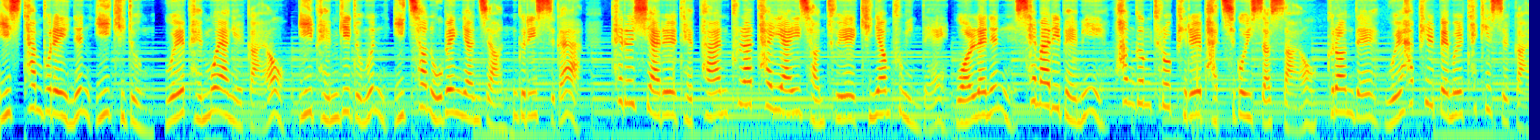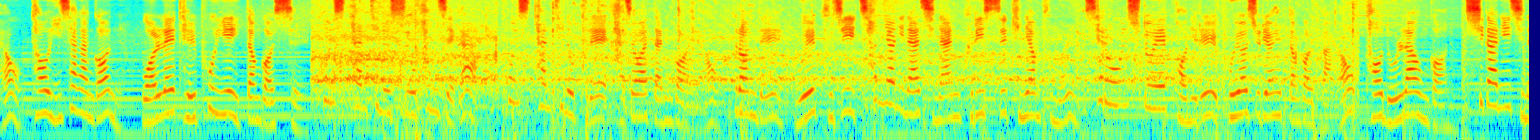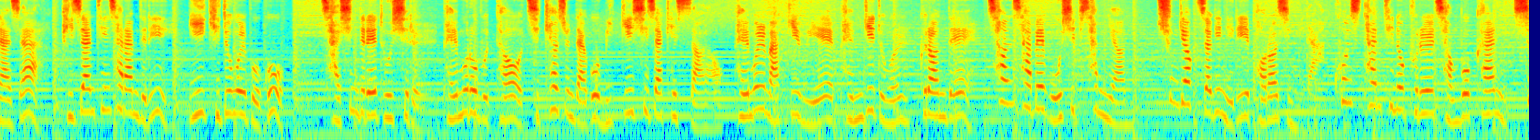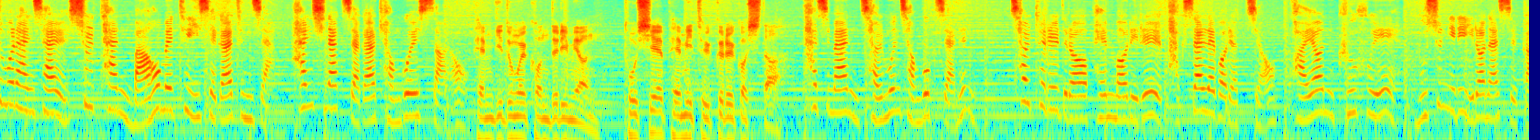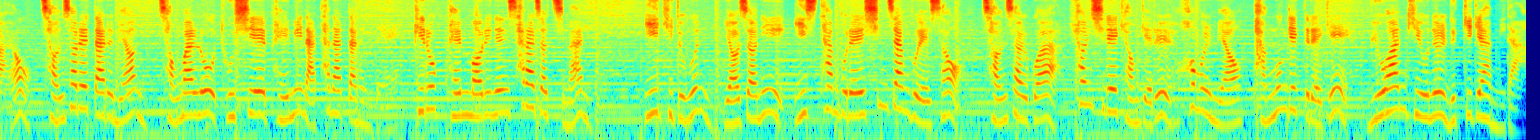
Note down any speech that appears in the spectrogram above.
이스탄불에 있는 이 기둥, 왜 뱀 모양일까요? 이 뱀 기둥은 2500년 전 그리스가 페르시아를 대파한 플라타이아의 전투의 기념품인데 원래는 세 마리 뱀이 황금 트로피를 바치고 있었어요. 그런데 왜 하필 뱀을 택했을까요? 더 이상한 건 원래 델포이에 있던 것을 콘스탄티누스 황제가 콘스탄티노플에 가져왔다는 거예요. 그런데 왜 굳이 천년이나 지난 그리스 기념품을 새로운 수도의 권위를 보여주려 했던 걸까요? 더 놀라운 건 시간이 지나자 비잔틴 사람들이 이 기둥을 보고 자신들의 도시를 뱀으로부터 지켜준다고 믿기 시작했어요. 뱀을 막기 위해 뱀 기둥을 그런데 1453년 충격적인 일이 벌어집니다. 콘스탄티노플을 정복한 21살 술탄 마호메트 2세가 등장. 한 신학자가 경고했어요. 뱀 기둥을 건드리면 도시에 뱀이 들끓을 것이다. 하지만 젊은 정복자는 철퇴를 들어 뱀 머리를 박살내버렸죠. 과연 그 후에 무슨 일이 일어났을까요? 전설에 따르면 정말로 도시에 뱀이 나타났다는데 비록 뱀 머리는 사라졌지만 이 기둥은 여전히 이스탄불의 심장부에서 전설과 현실의 경계를 허물며 방문객들에게 묘한 기운을 느끼게 합니다.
